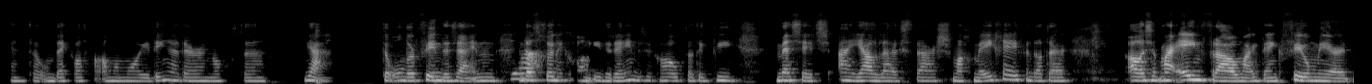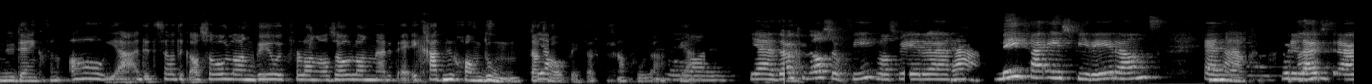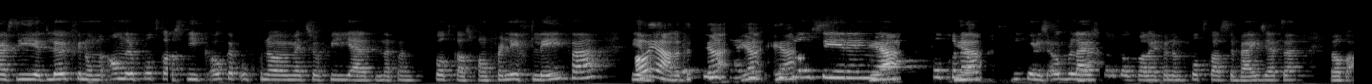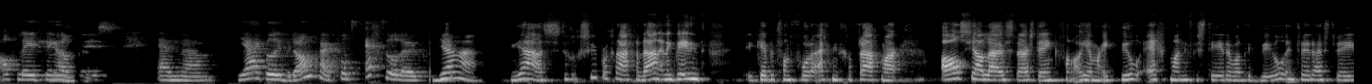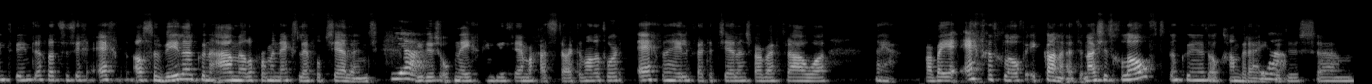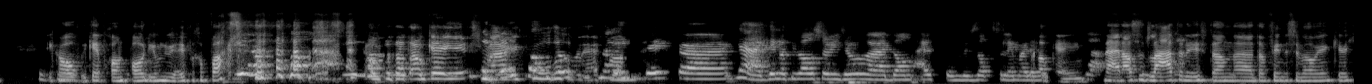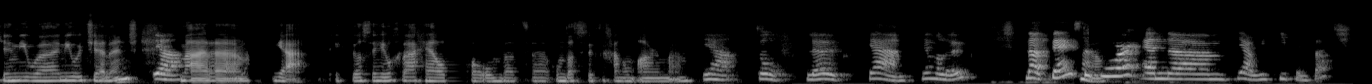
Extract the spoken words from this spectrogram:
en te ontdekken wat voor allemaal mooie dingen er nog te, ja, te ondervinden zijn. En ja. dat gun ik gewoon iedereen. Dus ik hoop dat ik die message aan jouw luisteraars mag meegeven. Dat er al is het maar één vrouw, maar ik denk veel meer nu denken van, oh ja, dit is wat ik al zo lang wil. Ik verlang al zo lang naar dit. E-, ik ga het nu gewoon doen. Dat hoop ik, dat ik gaan voelen. Ja, ja dankjewel Sophie. Het was weer uh, mega inspirerend. En nou, uh, voor de luisteraars die het leuk vinden om een andere podcast die ik ook heb opgenomen met Sophie, ja, een podcast van Verlicht Leven. Die oh ja, dat is ja, ja, ja. lancering ja. opgenomen. Die kunnen ze ook beluisteren. Ik ook wel even een podcast erbij zetten welke aflevering dat is. En uh, ja, ik wil je bedanken. Ik vond het echt heel leuk. Ja, ja, super graag gedaan. En ik weet niet, ik heb het van tevoren eigenlijk niet gevraagd, maar als jouw luisteraars denken van, oh ja, maar ik wil echt manifesteren wat ik wil in 2022, dat ze zich echt, als ze willen, kunnen aanmelden voor mijn Next Level Challenge. Ja. Die dus op 19 december gaat starten. Want dat wordt echt een hele vette challenge waarbij vrouwen, nou ja, waarbij je echt gaat geloven, ik kan het. En als je het gelooft, dan kun je het ook gaan bereiken. Ja. Dus um, ik hoop, ik heb gewoon het podium nu even gepakt. Ja. ik hoop dat dat oké okay is, maar ik, ik voelde het echt nou, ik denk, uh, Ja, ik denk dat hij wel sowieso uh, dan uitkomt, dus dat is alleen maar leuk. Oké, okay. ja. nou, en als het later is, dan, uh, dan vinden ze wel weer een keertje een nieuwe, nieuwe challenge. Ja. Maar ehm, ja, ik wil ze heel graag helpen om dat, om dat stuk te gaan omarmen. Ja, tof, leuk. Ja, helemaal leuk. Nou, thanks nou. daarvoor en um, ja, we keep in touch.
